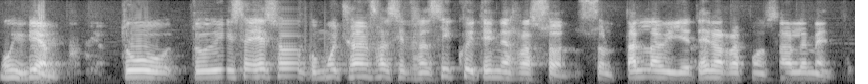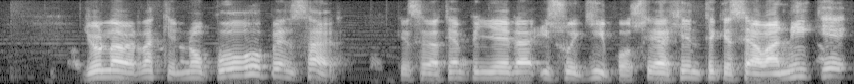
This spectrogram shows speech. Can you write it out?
Muy bien. Tú, tú dices eso con mucho énfasis, Francisco, y tienes razón. Soltar la billetera responsablemente. Yo la verdad que no puedo pensar que Sebastián Piñera y su equipo sea gente que se abanique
